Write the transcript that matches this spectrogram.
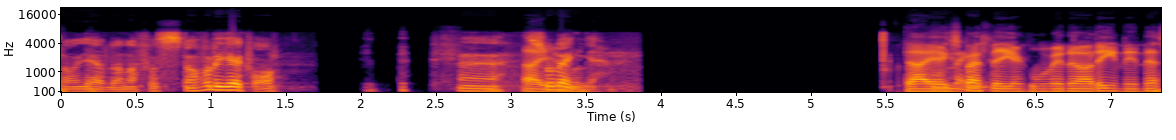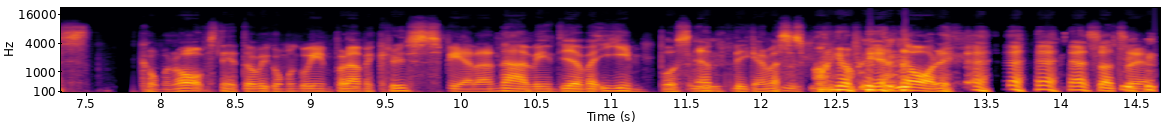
de jävlarna får, de får ligga kvar. Eh, så länge. Det här i expertligan kommer vi nörda in i nästkommande avsnitt och vi kommer gå in på det här med kryssspelare när vi intervjuar Impos mm. äntligen med så småningom i januari. så att säga.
